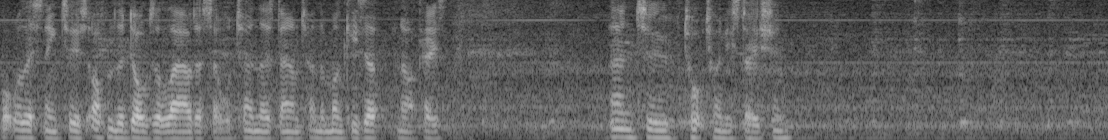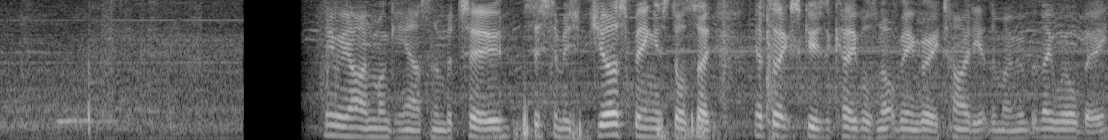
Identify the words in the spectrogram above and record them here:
what we're listening to. So often the dogs are louder, so we'll turn those down, turn the monkeys up in our case, and to talk to any station. Here we are in Monkey House number two. The system is just being installed, so you have to excuse the cables not being very tidy at the moment, but they will be.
